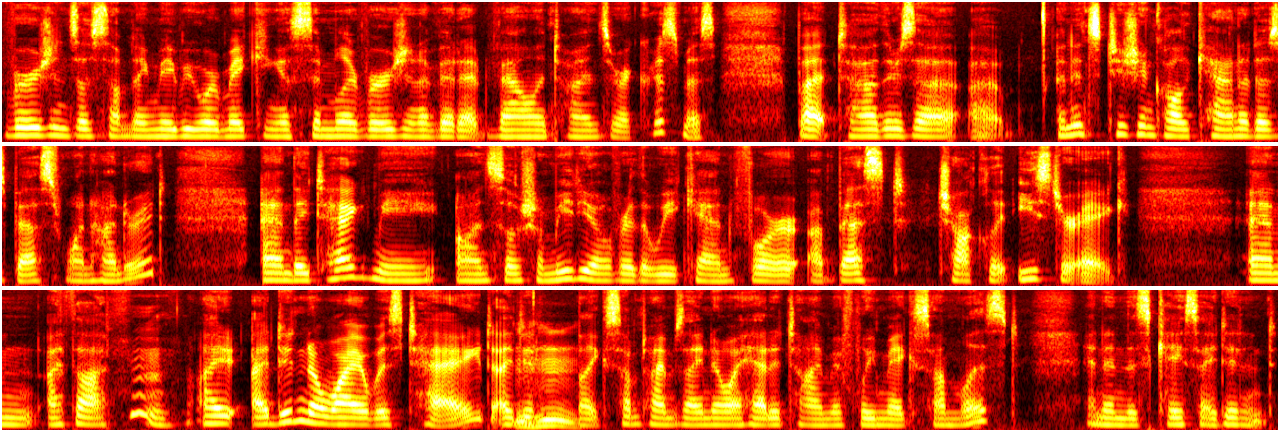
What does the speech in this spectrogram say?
versions of something. Maybe we're making a similar version of it at Valentine's or at Christmas. But uh, there's a, a an institution called Canada's Best 100, and they tagged me on social media over the weekend for a best chocolate Easter egg. And I thought, hmm, I, I didn't know why I was tagged. I didn't, Mhm. like, sometimes I know ahead of time if we make some list. And in this case, I didn't.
